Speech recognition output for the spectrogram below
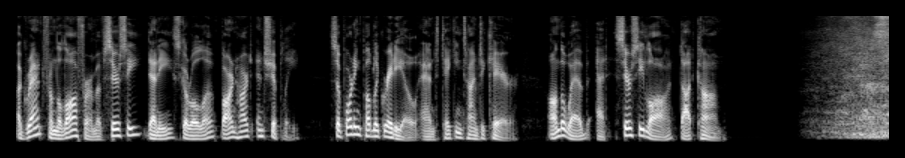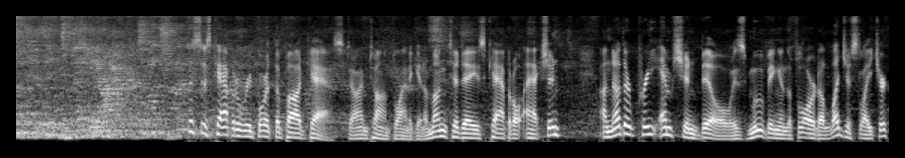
a grant from the law firm of Searcy, Denny, Scarola, Barnhart, and Shipley, supporting public radio and taking time to care. On the web at searcylaw.com. This is Capital Report, the podcast. I'm Tom Flanagan. Among today's capital action, another preemption bill is moving in the Florida legislature.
